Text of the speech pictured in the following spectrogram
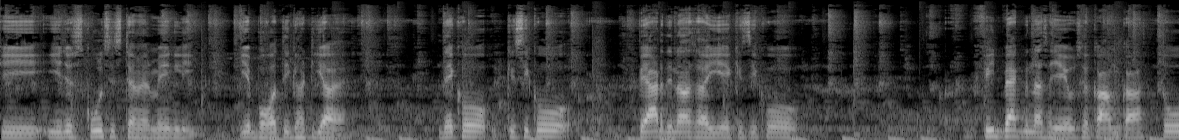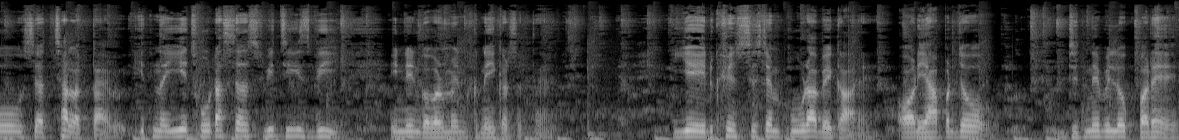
कि ये जो स्कूल सिस्टम है मेनली ये बहुत ही घटिया है। देखो, किसी को प्यार देना चाहिए, किसी को फीडबैक देना चाहिए उसके काम का तो उसे अच्छा लगता है। इतना ये छोटा सा भी चीज़ भी इंडियन गवर्नमेंट नहीं कर सकता है। ये एजुकेशन सिस्टम पूरा बेकार है। और यहाँ पर जो जितने भी लोग पढ़े हैं,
